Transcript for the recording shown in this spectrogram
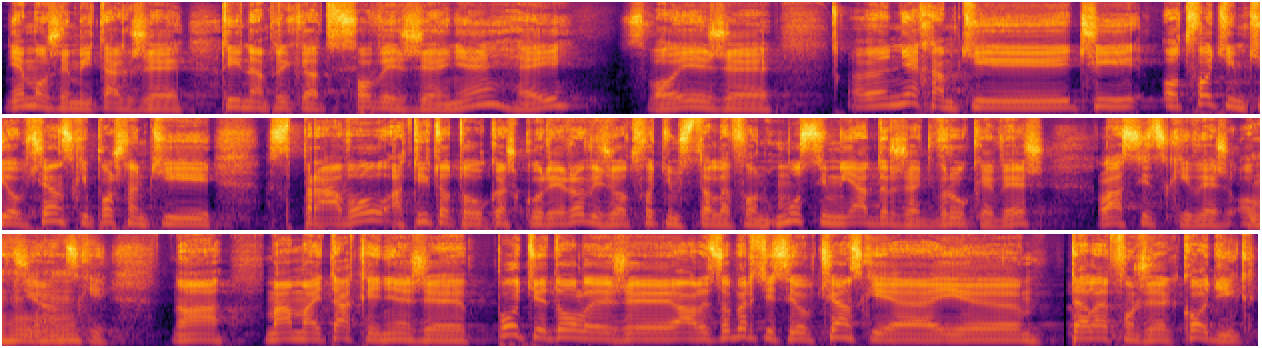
Nemôže mi tak, že ty napríklad povieš žene, hej, svoje, že e, nechám ti, či odfotím ti občiansky, pošlem ti správou a ty toto ukáž kurierovi, že odfotím z telefónu. Musím ja držať v ruke, vieš, klasicky, vieš, občiansky. No a mám aj také, ne, že poďte dole, že, ale zoberte si občiansky aj e, telefón, že kodík.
